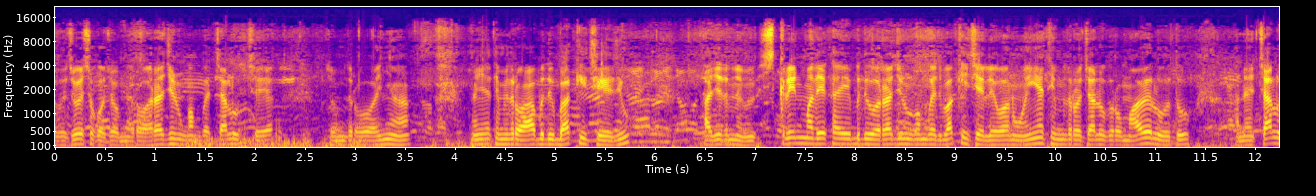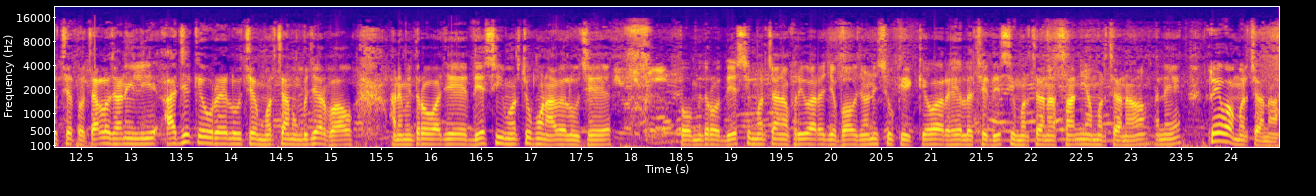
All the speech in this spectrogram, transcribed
તમે જોઈ શકો છો, મિત્રો, હરાજીનું કામકાજ ચાલુ જ છે. જો મિત્રો, અહીંયા, અહીંયાથી મિત્રો, આ બધું બાકી છે હજુ. આજે તમને સ્ક્રીનમાં દેખાય એ બધું હરાજીનું કામકાજ બાકી છે લેવાનું. અહીંયાથી મિત્રો ચાલુ કરવામાં આવેલું હતું અને ચાલુ છે તો ચાલો જાણી લઈએ, આજે કેવું રહેલું છે મરચાંનું બજાર ભાવ. અને મિત્રો, આજે દેશી મરચું પણ આવેલું છે. તો મિત્રો, દેશી મરચાંના ફરીવાર જે ભાવ જાણીશું કે કેવા રહેલા છે દેશી મરચાંના, સાનિયા મરચાંના અને રેવા મરચાંના.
